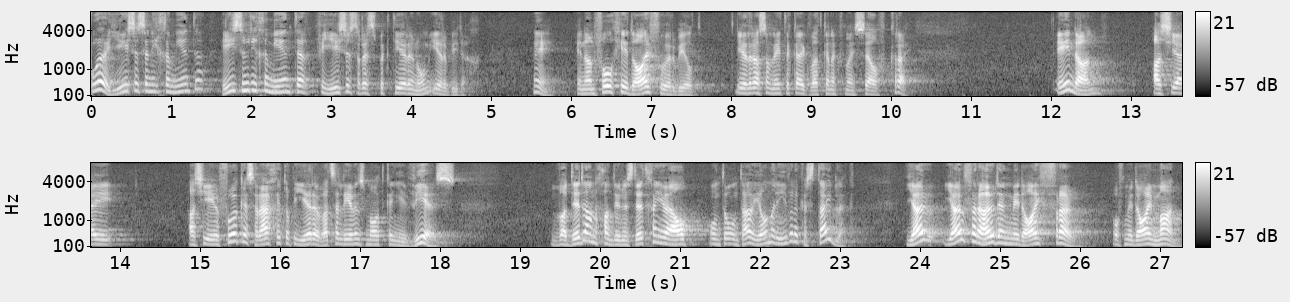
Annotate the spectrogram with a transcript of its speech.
O, Jesus in die gemeente, hier sou die gemeente vir Jesus respekteer en hom eerbiedig. Nê? Nee, en dan volg jy daai voorbeeld eerder as om net te kyk wat kan ek vir myself kry. En dan as jy as jy jou fokus reg het op die Here, wat se lewensmaat kan jy wees? Wat dit dan gaan doen is dit gaan jou help om te onthou, ja, maar die huwelik is tydelik. Jou jou verhouding met daai vrou of met daai man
